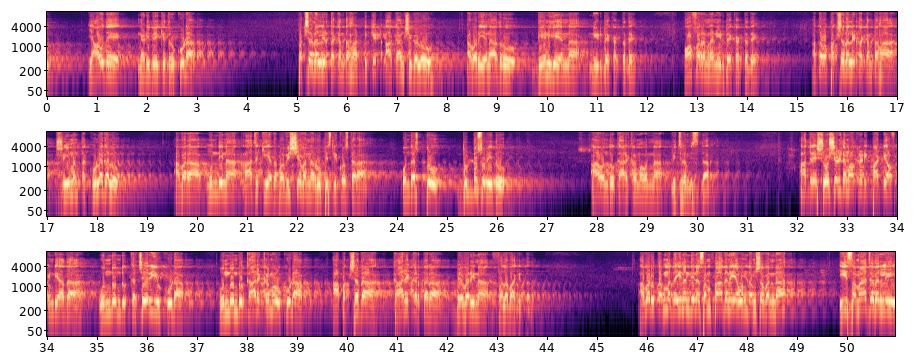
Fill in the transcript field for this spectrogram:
ಯಾವುದೇ ನಡಿಬೇಕಿದ್ರೂ ಕೂಡ ಪಕ್ಷದಲ್ಲಿರ್ತಕ್ಕಂತಹ ಟಿಕೆಟ್ ಆಕಾಂಕ್ಷಿಗಳು ಅವರು ಏನಾದರೂ ದೇಣಿಗೆಯನ್ನ ನೀಡಬೇಕಾಗ್ತದೆ ಆಫರ್ ಅನ್ನ ನೀಡಬೇಕಾಗ್ತದೆ. ಅಥವಾ ಪಕ್ಷದಲ್ಲಿರ್ತಕ್ಕಂತಹ ಶ್ರೀಮಂತ ಕುಲಗಳು ಅವರ ಮುಂದಿನ ರಾಜಕೀಯದ ಭವಿಷ್ಯವನ್ನ ರೂಪಿಸ್ಲಿಕ್ಕೋಸ್ಕರ ಒಂದಷ್ಟು ದುಡ್ಡು ಸುರಿದು ಆ ಒಂದು ಕಾರ್ಯಕ್ರಮವನ್ನ ವಿಜೃಂಭಿಸಿದ್ದಾರೆ. ಆದ್ರೆ ಸೋಷಿಯಲ್ ಡೆಮಾಕ್ರೆಟಿಕ್ ಪಾರ್ಟಿ ಆಫ್ ಇಂಡಿಯಾದ ಒಂದೊಂದು ಕಚೇರಿಯು ಕೂಡ, ಒಂದೊಂದು ಕಾರ್ಯಕ್ರಮವೂ ಕೂಡ ಆ ಪಕ್ಷದ ಕಾರ್ಯಕರ್ತರ ಬೆವರಿನ ಫಲವಾಗಿರ್ತದೆ. ಅವರು ತಮ್ಮ ದೈನಂದಿನ ಸಂಪಾದನೆಯ ಒಂದಂಶವನ್ನ ಈ ಸಮಾಜದಲ್ಲಿ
